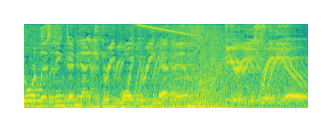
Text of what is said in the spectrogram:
You're listening to 93.3 FM, Furious Radio.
